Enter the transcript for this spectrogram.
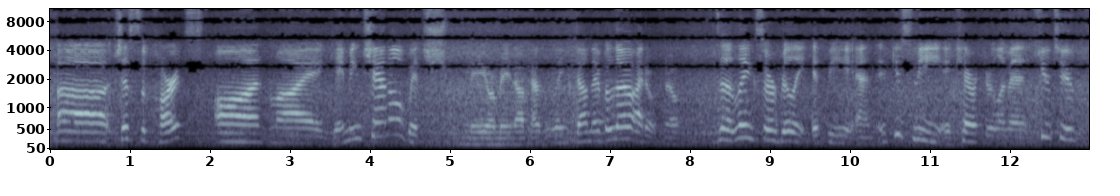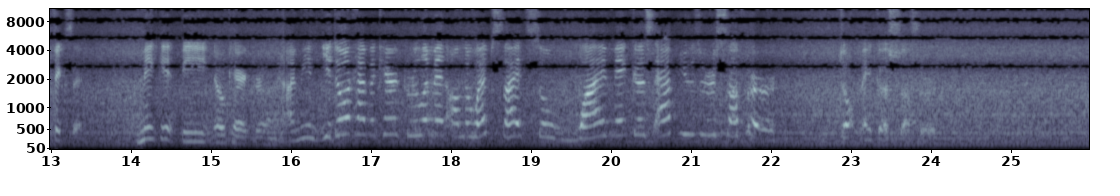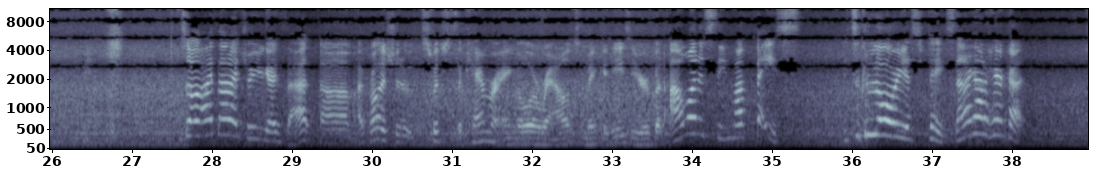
uh, just the parts on my gaming channel, which may or may not have a link down there below. I don't know the links are really iffy and it gives me a character limit. YouTube, fix it. Make it be no character limit. I mean, you don't have a character limit on the website, so why make us app users suffer? Don't make us suffer. So I thought Show you guys that. Um, I probably should have switched the camera angle around to make it easier, but I want to see my face. It's a glorious face, and I got a haircut.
